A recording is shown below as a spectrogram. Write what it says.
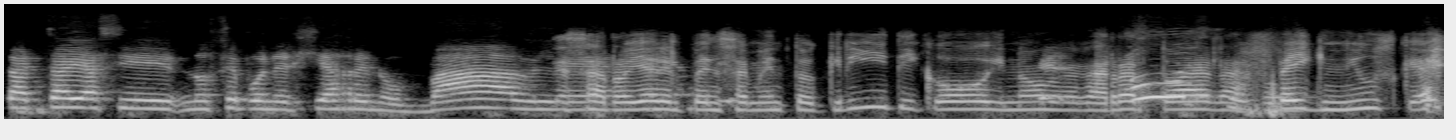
¿Cachai? Así, no sé, por energías renovables. Desarrollar el pensamiento crítico y no eh, agarrar todas las fake news que hay.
